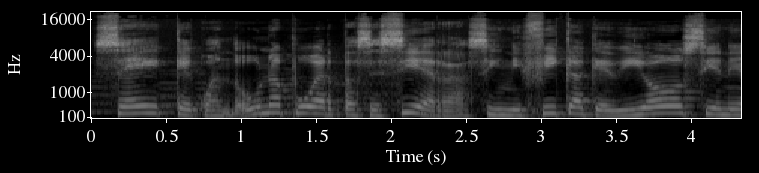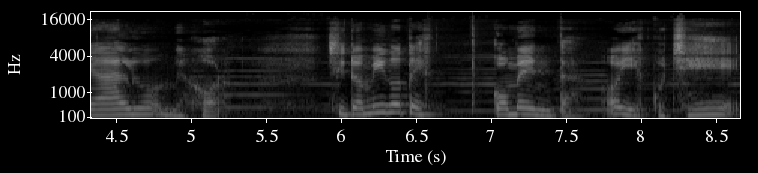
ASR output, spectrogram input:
sé que cuando una puerta se cierra significa que Dios tiene algo mejor. Si tu amigo te comenta, oye, escuché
